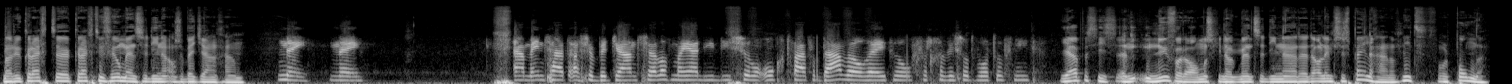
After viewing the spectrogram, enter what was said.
Maar u krijgt, uh, krijgt u veel mensen die naar Azerbeidzjan gaan? Nee, nee. Ja, mensen uit Azerbeidzjan zelf, maar ja, die, die zullen ongetwijfeld daar wel weten of er gewisseld wordt of niet. Ja, precies. En nu vooral misschien ook mensen die naar de Olympische Spelen gaan, of niet? Voor ponden.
